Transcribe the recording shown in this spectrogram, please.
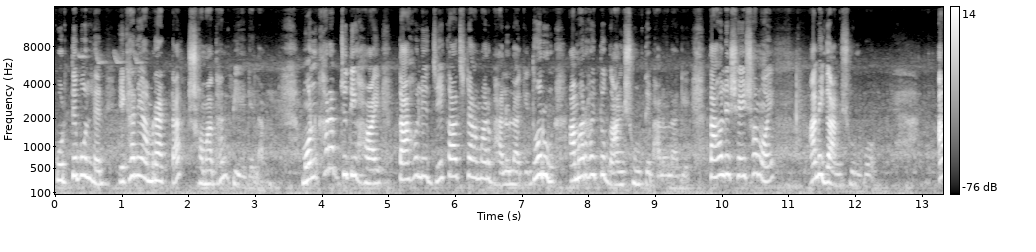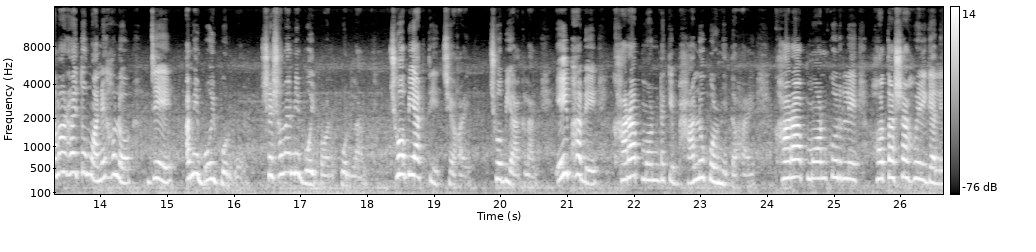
করতে বললেন? এখানে আমরা একটা সমাধান পেয়ে গেলাম। মন খারাপ যদি হয়, তাহলে যে কাজটা আমার ভালো লাগে, ধরুন আমার হয়তো গান শুনতে ভালো লাগে, তাহলে সেই সময় আমি গান শুনব। আমার হয়তো মনে হলো যে আমি বই পড়ব। সে সময় আমি বই পড়- পড়লাম। ছবি আঁকতে ইচ্ছে হয়। ছবি আঁকলাম। এইভাবে খারাপ মনটাকে ভালো করে নিতে হয়। খারাপ মন করলে হতাশা হয়ে গেলে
